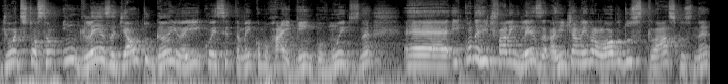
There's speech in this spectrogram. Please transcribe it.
de uma distorção inglesa de alto ganho aí, conhecido também como high gain por muitos, né? É, e quando a gente fala inglesa, a gente já lembra logo dos clássicos, né?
